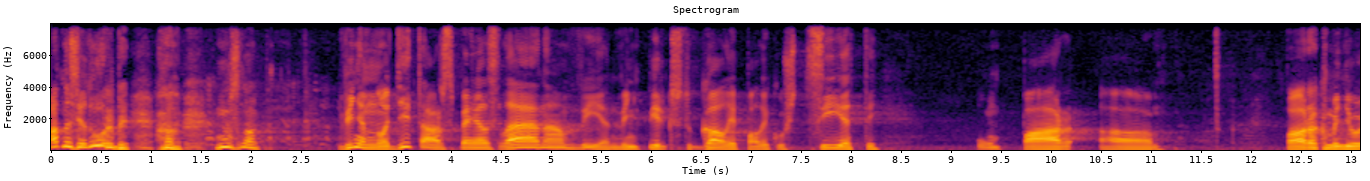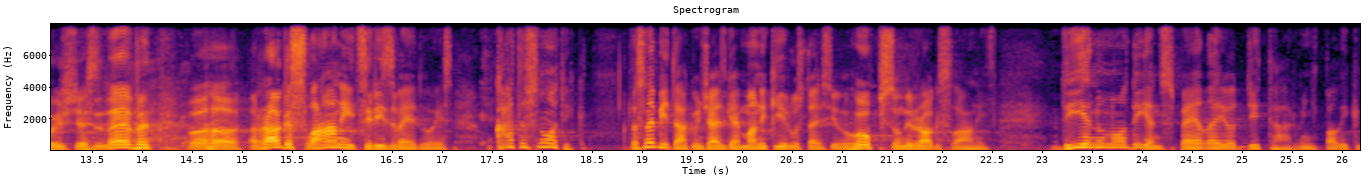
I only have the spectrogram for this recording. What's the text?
Atnesiet urbi! Mums nāk. Viņam no ģitāras spēles lēnām vien viņa pirkstu gali ir palikuši cieti un pār. Uh, Pārakmeņojušies, ne, bet uh, raga slānīts ir izveidojies. Un kā tas notika? Tas nebija tā, ka viņš aizgāja manikīru, uztaisīja un hups, un ir raga slānīts. Dienu no dienas spēlējot ģitāru, viņi palika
